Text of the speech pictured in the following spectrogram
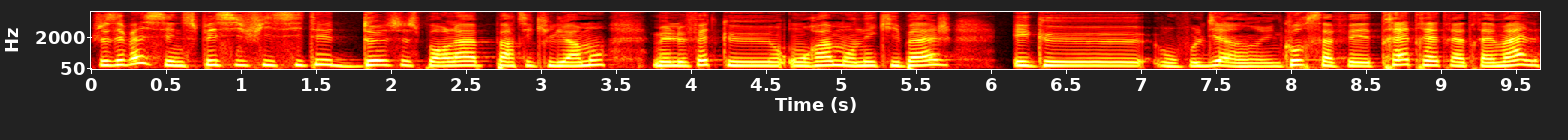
je sais pas si c'est une spécificité de ce sport-là particulièrement, mais le fait que on rame en équipage et que bon, faut le dire, hein, une course ça fait très très très très mal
